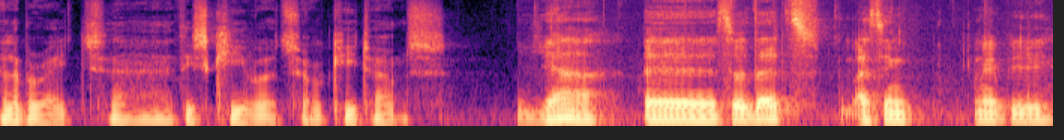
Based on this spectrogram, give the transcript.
elaborate uh, these keywords or key terms yeah so that's i think maybe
